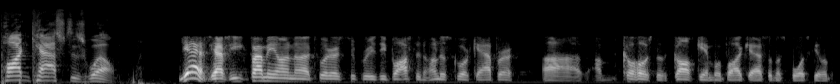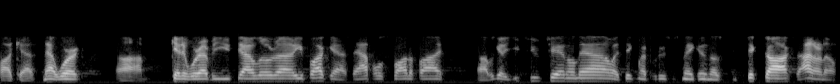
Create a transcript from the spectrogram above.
podcast as well. Yes, yes. You can find me on uh, Twitter. It's super easy. Boston underscore Capper. Uh, I'm co-host of the Golf Gambling Podcast on the Sports Gambling Podcast Network. Um, get it wherever you download uh, your podcast: Apple, Spotify. Uh, we got a YouTube channel now. I think my producer's making those TikToks. I don't know.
